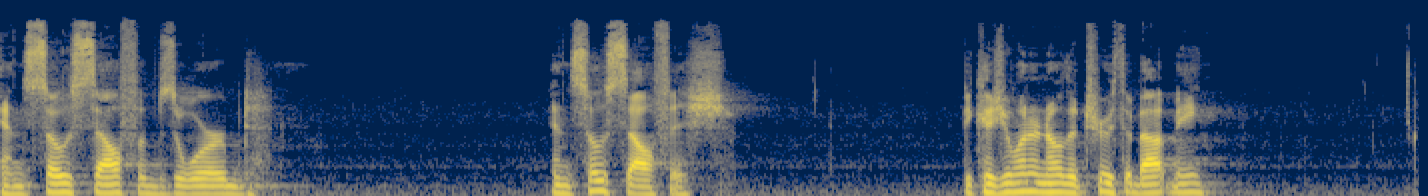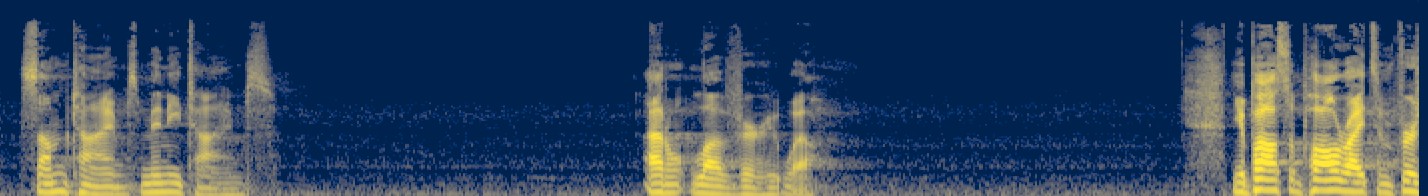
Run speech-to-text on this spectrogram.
and so self absorbed and so selfish. Because you want to know the truth about me? Sometimes, many times, I don't love very well. The apostle Paul writes in 1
